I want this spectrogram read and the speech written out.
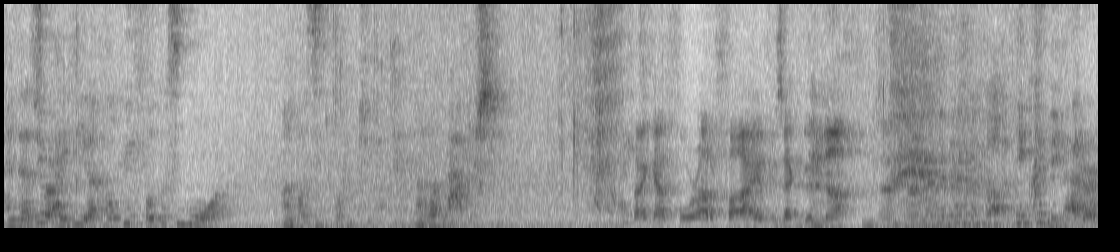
And does your idea help you focus more on what's important to you and what matters? If I got four out of five, is that good enough? It could be better.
